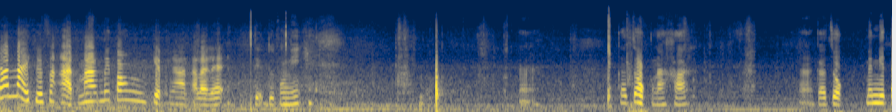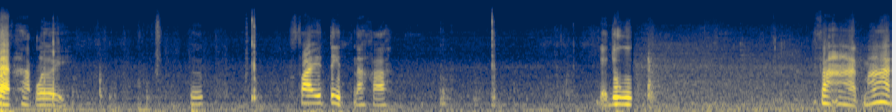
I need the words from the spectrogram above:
ด้านในคือสะอาดมากไม่ต้องเก็บงานอะไรแล้วเดี๋ยวดูตรงนี้ ระจกนะคะะกระจกไม่มีแตกหักเลยปึ๊บไฟติดนะคะ เดี๋ยวดู สะอาดมาก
